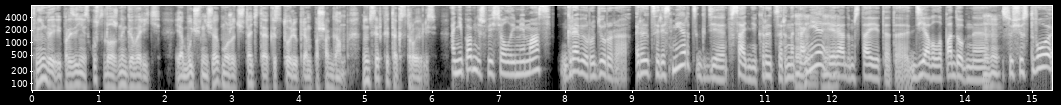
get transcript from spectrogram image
Книга и произведение искусства должны говорить. И обученный человек может читать это как историю, прям по шагам. Ну и церкви так строились. А не помнишь веселый мимас, гравюру Дюрера «Рыцарь и смерть», где всадник рыцарь на коне, uh-huh. и рядом стоит это дьяволоподобное uh-huh. существо,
